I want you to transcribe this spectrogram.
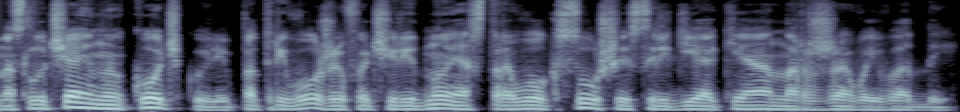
на случайную кочку или потревожив очередной островок суши среди океана ржавой воды.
